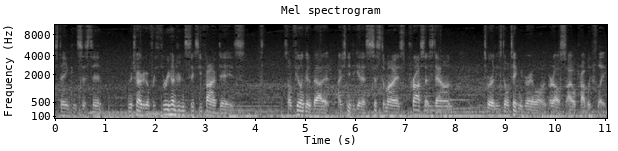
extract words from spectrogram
staying consistent. I'm to try to go for 365 days. So I'm feeling good about it. I just need to get a systemized process down to where these don't take me very long, or else I will probably flake.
